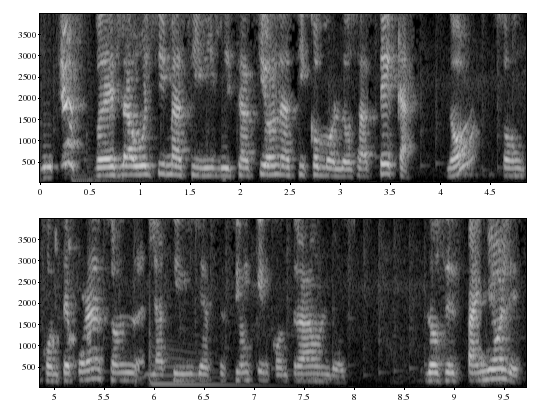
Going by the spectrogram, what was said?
incas, pues la última civilización, así como los aztecas. ¿No? Son contemporáneos, son la civilización que encontraron los, los españoles,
